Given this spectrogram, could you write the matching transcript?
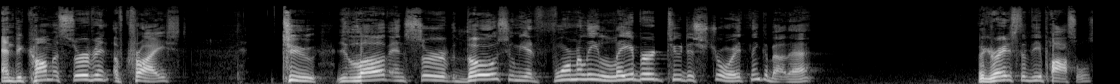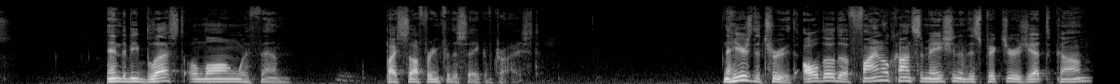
and become a servant of Christ to love and serve those whom he had formerly labored to destroy. Think about that. The greatest of the apostles, and to be blessed along with them by suffering for the sake of Christ. Now, here's the truth. Although the final consummation of this picture is yet to come,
